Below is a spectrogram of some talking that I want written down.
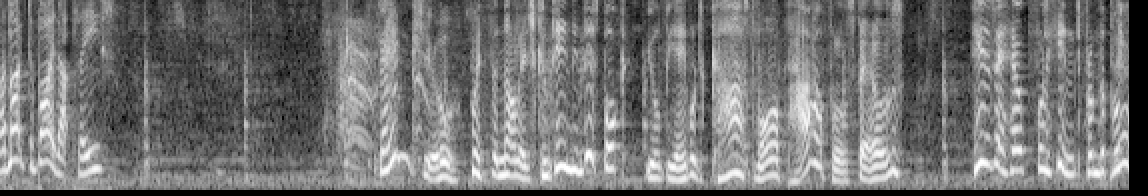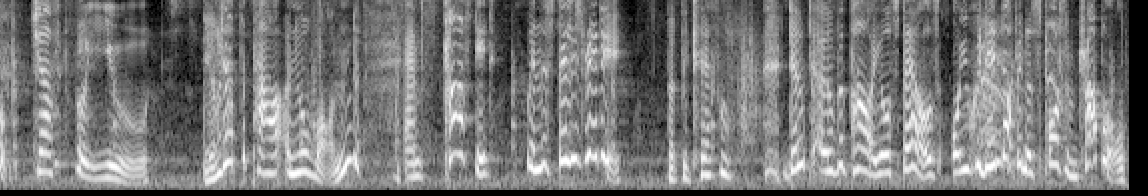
I'd like to buy that, please. Thank you. With the knowledge contained in this book, you'll be able to cast more powerful spells. Here's a helpful hint from the book, just for you. Build up the power on your wand and cast it when the spell is ready. But be careful. Don't overpower your spells, or you could end up in a spot of trouble.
